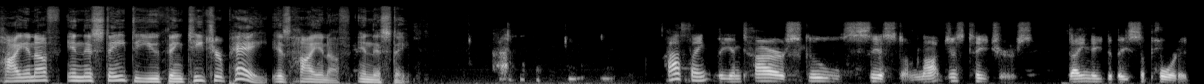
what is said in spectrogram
high enough in this state? Do you think teacher pay is high enough in this state? I think the entire school system, not just teachers, they need to be supported.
